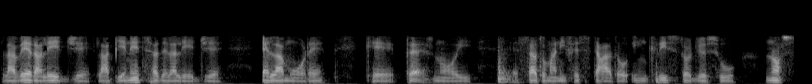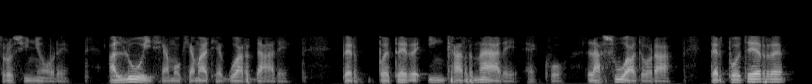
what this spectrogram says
la vera legge, la pienezza della legge è l'amore che per noi è stato manifestato in Cristo Gesù nostro Signore. A Lui siamo chiamati a guardare per poter incarnare, ecco, la sua Torah, per poter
